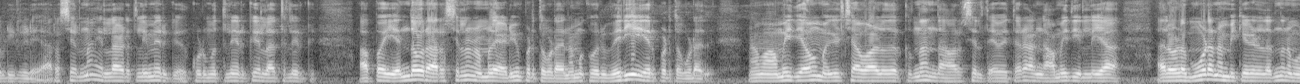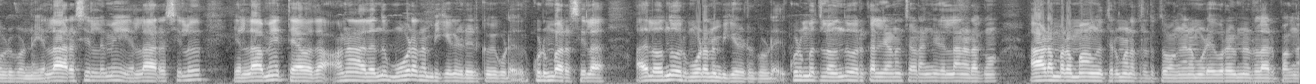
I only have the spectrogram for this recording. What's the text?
அப்படின்னு கிடையாது. அரசியல்னால் எல்லா இடத்துலையுமே இருக்குது குடும்பத்துலேயும் இருக்குது எல்லாத்துலேயும் இருக்குது அப்போ எந்த ஒரு அரசியலும் நம்மளை அடிமைப்படுத்தக்கூடாது. நமக்கு ஒரு வெறியை ஏற்படுத்தக்கூடாது. நம்ம அமைதியாகவும் மகிழ்ச்சியாக வாழ்வதற்கும் தான் இந்த அரசியல் தேவை தவிர அங்கே அமைதி இல்லையா? அதில் உள்ள மூட நம்பிக்கைகள்லேருந்து நம்ம விடுபடணும். எல்லா அரசியலுமே எல்லா அரசியலும் எல்லாமே தேவை தான் ஆனால் அதில் மூட நம்பிக்கைகள் இருக்கவே கூடாது. ஒரு குடும்ப அரசியலாக அதில் வந்து ஒரு மூட நம்பிக்கைகள் இருக்கக்கூடாது குடும்பத்தில் வந்து ஒரு கல்யாண சடங்கு எல்லாம் நடக்கும். ஆடம்பரமாக அவங்க திருமணத்தை நடத்துவாங்க. நம்முடைய உறவினர்களாக இருப்பாங்க.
